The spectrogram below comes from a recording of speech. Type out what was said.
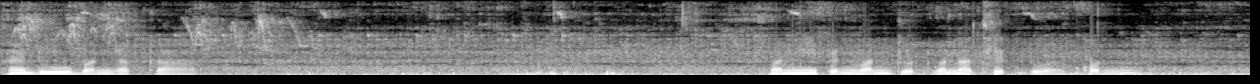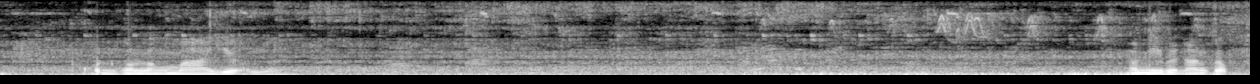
ให้ดูบรรยากาศ วันนี้เป็นวันหยุดวันอาทิตย์ด้วยคน คนกำลังมาเยอะเลย อันนี้เป็นร้านกาแฟ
